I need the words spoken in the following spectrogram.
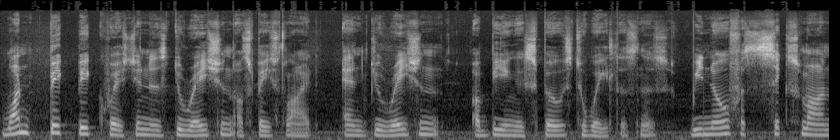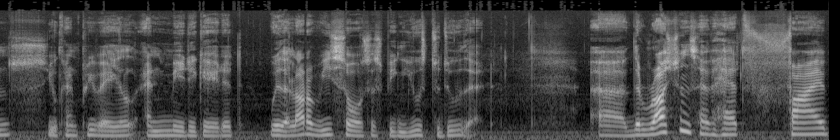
one big big question is duration of spaceflight and duration of being exposed to weightlessness. We know for six months you can prevail and mitigate it with a lot of resources being used to do that. Uh, the Russians have had five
